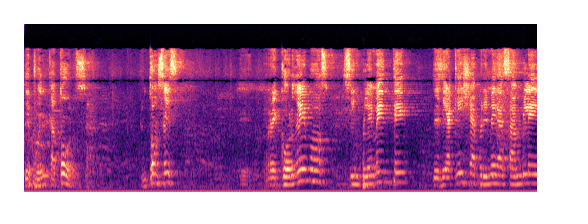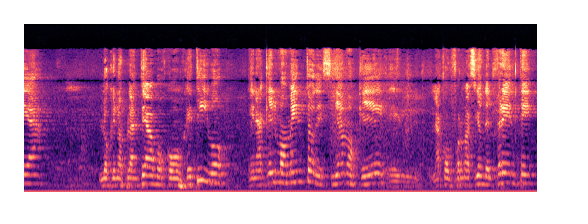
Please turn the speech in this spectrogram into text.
después del 14. Entonces, eh, recordemos simplemente desde aquella primera asamblea lo que nos planteábamos como objetivo. En aquel momento decíamos que la conformación del frente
